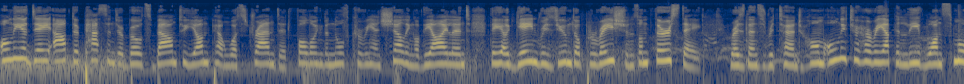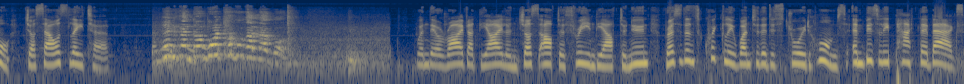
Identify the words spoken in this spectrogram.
Only a day after passenger boats bound to Yeonpyeong was stranded following the North Korean shelling of the island, they again resumed operations on Thursday. Residents returned home only to hurry up and leave once more just hours later. 그러니까 너 뭐 타고 가려고? When they arrived at the island just after 3 in the afternoon, residents quickly went to the destroyed homes and busily packed their bags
